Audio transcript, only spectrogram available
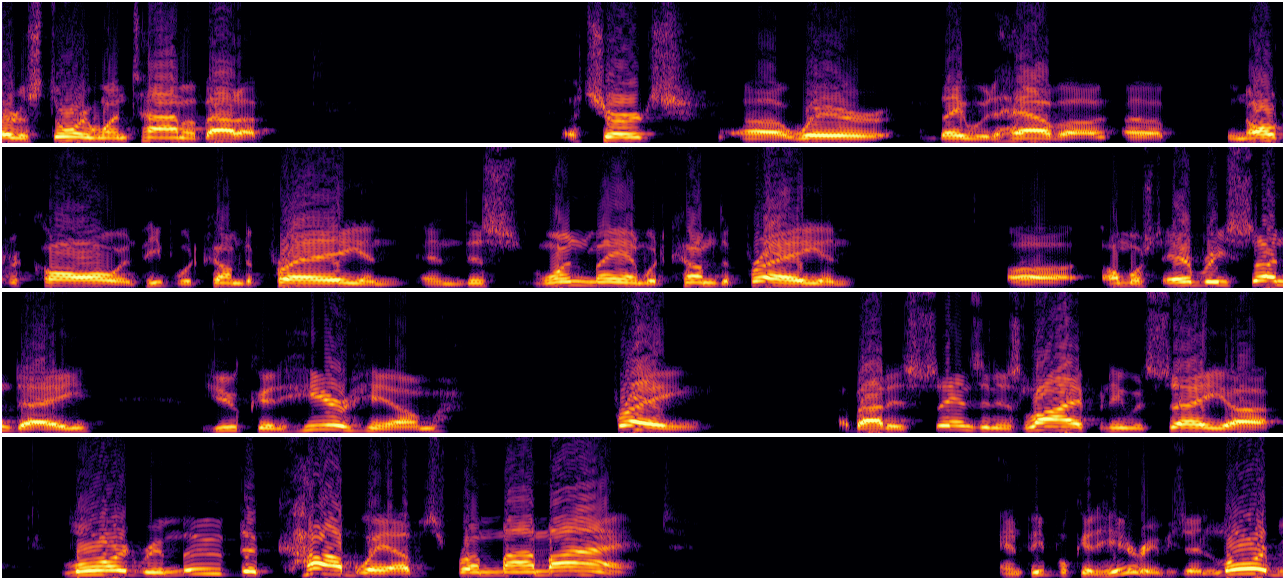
Heard a story one time about a, a church uh, where they would have a, a, an altar call and people would come to pray, and, and this one man would come to pray, and uh, almost every Sunday you could hear him praying about his sins in his life, and he would say, uh, Lord, remove the cobwebs from my mind. And people could hear him. He said, Lord,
